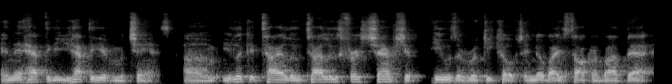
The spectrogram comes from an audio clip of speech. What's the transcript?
and they have to you have to give them a chance. Um, you look at Ty Lue. Ty Lue's first championship, he was a rookie coach, and nobody's talking about that.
